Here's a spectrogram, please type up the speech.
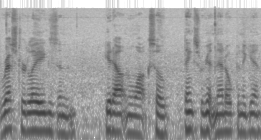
rest her legs and get out and walk. So thanks for getting that open again.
